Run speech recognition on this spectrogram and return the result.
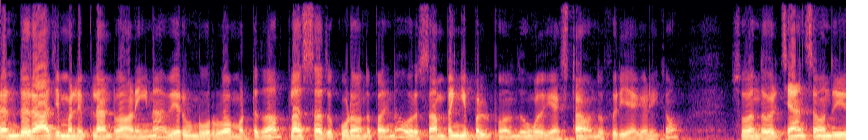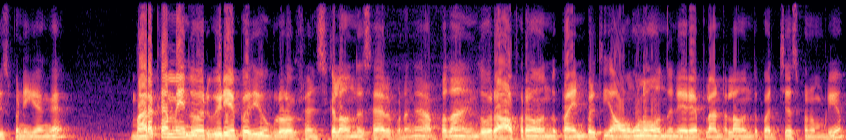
ரெண்டு ராஜமல்லி பிளான்ட் வாங்கினீங்கன்னா வெறும் நூறுரூவா மட்டும்தான். ப்ளஸ் அது கூட வந்து பார்த்திங்கன்னா ஒரு சம்பங்கி பல்ப் வந்து உங்களுக்கு எக்ஸ்ட்ரா வந்து ஃப்ரீயாக கிடைக்கும். ஸோ அந்த ஒரு சான்ஸை வந்து யூஸ் பண்ணிக்கோங்க. மறக்காமல் இந்த ஒரு வீடியோ பதிவு உங்களோட ஃப்ரெண்ட்ஸ்க்கெல்லாம் வந்து ஷேர் பண்ணுங்கள் அப்போ தான் இந்த ஒரு ஆஃபரை வந்து பயன்படுத்தி அவங்களும் வந்து நிறைய பிளான்ட்டெல்லாம் வந்து பர்ச்சேஸ் பண்ண முடியும்.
